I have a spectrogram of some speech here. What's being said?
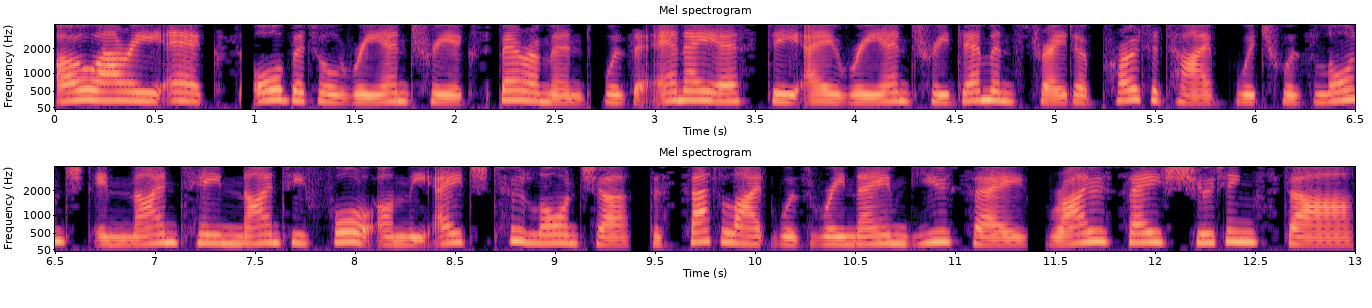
OREX orbital reentry experiment was a NASDA reentry demonstrator prototype which was launched in 1994 on the H-2 launcher. The satellite was renamed Yusei, Ryusei Shooting Star.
